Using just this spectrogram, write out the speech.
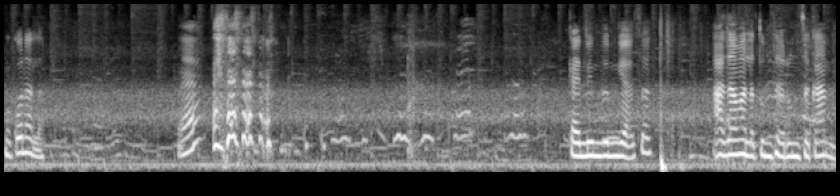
मग कोणाला? काय निंदून घ्या असं. आज आम्हाला तुमच्या रूमचं काम आहे.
